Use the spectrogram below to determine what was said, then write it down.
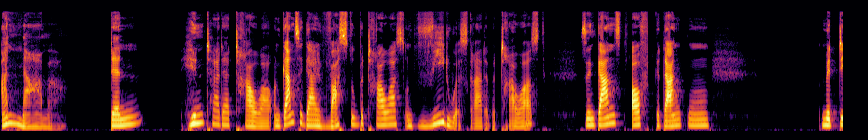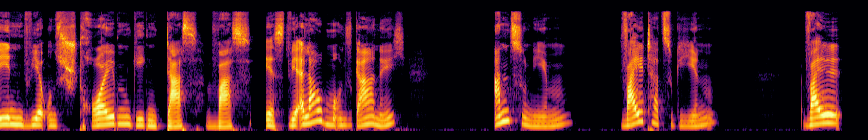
Annahme. Denn hinter der Trauer und ganz egal, was du betrauerst und wie du es gerade betrauerst, sind ganz oft Gedanken, mit denen wir uns sträuben gegen das, was ist. Wir erlauben uns gar nicht anzunehmen, weiterzugehen, weil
